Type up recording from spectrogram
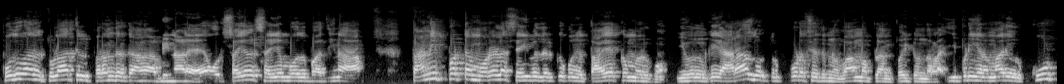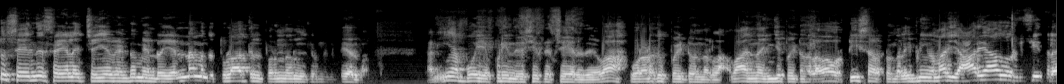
பொதுவாக அந்த துலாத்தில் பிறந்திருக்காங்க அப்படின்னாலே ஒரு செயல் செய்யும் போது பார்த்தீங்கன்னா தனிப்பட்ட முறையில் செய்வதற்கு கொஞ்சம் தயக்கம் இருக்கும். இவர்களுக்கு யாராவது ஒருத்தர் கூட சேர்த்துக்கணும். வார்ம் அப் போயிட்டு வந்துடலாம். இப்படிங்கிற மாதிரி ஒரு கூட்டு சேர்ந்து செயலை செய்ய வேண்டும் என்ற எண்ணம் இந்த துலாத்தில் பிறந்தவர்களுக்கு இருந்துகிட்டே இருக்கும். தனியாக போய் எப்படி இந்த விஷயத்த செய்யறது? வா ஒரு இடத்துக்கு போயிட்டு வந்துடலாம். வா இந்த இங்கே போயிட்டு வந்துடலாம். வா ஒரு டீ சாப்பிட்டு வந்துடலாம். இப்படிங்கிற மாதிரி யாரையாவது ஒரு விஷயத்துல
